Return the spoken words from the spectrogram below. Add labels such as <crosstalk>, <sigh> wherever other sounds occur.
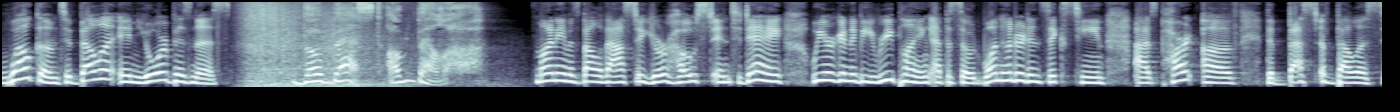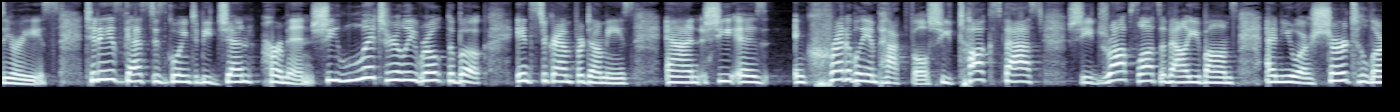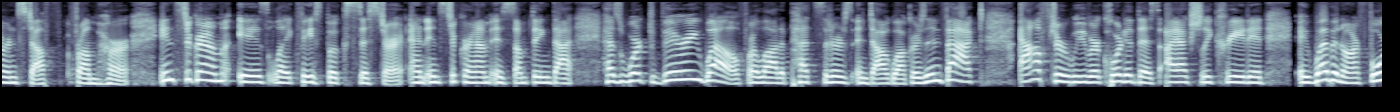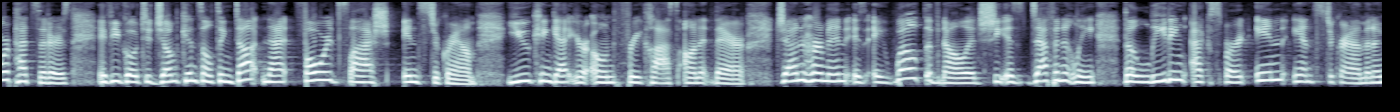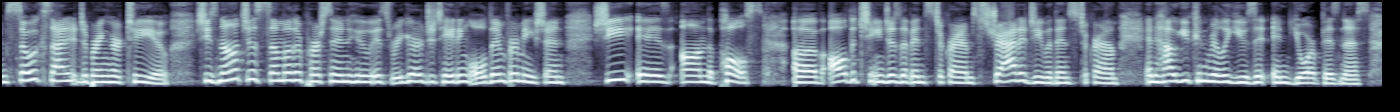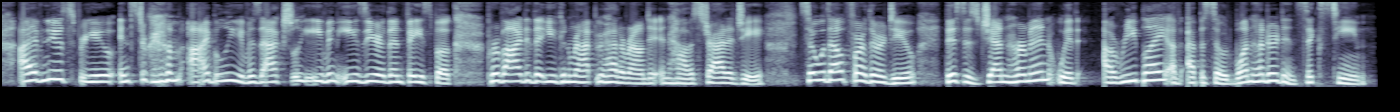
Welcome to Bella in Your Business. The best of Bella. My name is Bella Vasta, your host, and today we are going to be replaying episode 116 as part of the Best of Bella series. Today's guest is going to be Jenn Herman. She literally wrote the book Instagram for Dummies, and she is incredibly impactful. She talks fast, she drops lots of value bombs, and you are sure to learn stuff from her. Instagram is like Facebook's sister, and Instagram is something that has worked very well for a lot of pet sitters and dog walkers. In fact, after we recorded this, I actually created a webinar for pet sitters. If you go to jumpconsulting.net forward slash Instagram, you can get your own free class on it there. Jenn Herman is a wealth of knowledge. She is definitely the leading expert in Instagram, and I'm so excited to bring her to you. She's not just some other person who is regurgitating old information, she is on the pulse of all the changes of Instagram, strategy with Instagram, and how you can really use it in your business. I have news for you Instagram, <laughs> I believe, is actually even easier than Facebook, provided that you can wrap your head around it and have a strategy. So, without further ado, this is Jenn Herman with a replay of episode 116.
